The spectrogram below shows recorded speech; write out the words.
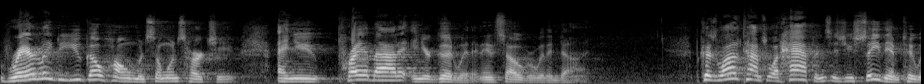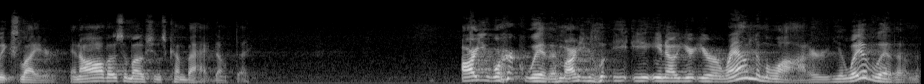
Rarely do you go home when someone's hurt you and you pray about it and you're good with it and it's over with and done. Because a lot of times what happens is you see them two weeks later and all those emotions come back, don't they? Or you work with them, or you, you, you know, you're, you're around them a lot, or you live with them.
